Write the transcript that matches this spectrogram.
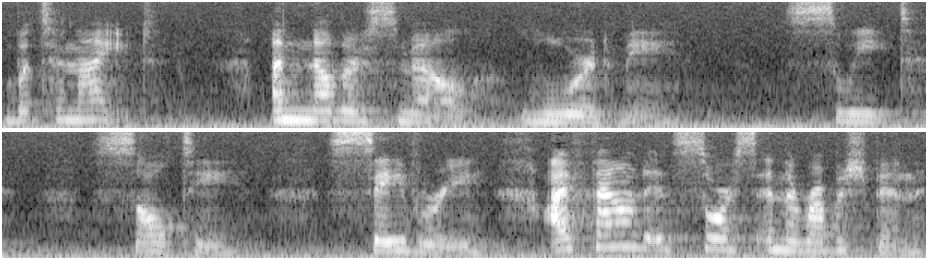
But tonight, another smell lured me. Sweet, salty, savory. I found its source in the rubbish bin,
